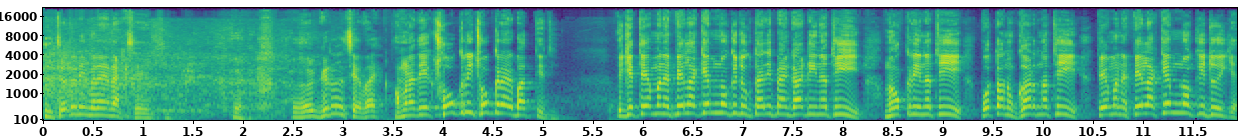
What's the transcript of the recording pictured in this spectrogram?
ચટણી બનાવી નાખશે. અઘરું છે ભાઈ. હમણાં તો એક છોકરી છોકરાએ બાંધતી હતી. એ કે તે મને પહેલાં કેમ ન કીધું કે તારી પાસે ગાડી નથી નોકરી નથી પોતાનું ઘર નથી તે મને પહેલાં કેમ ન કીધું? કે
